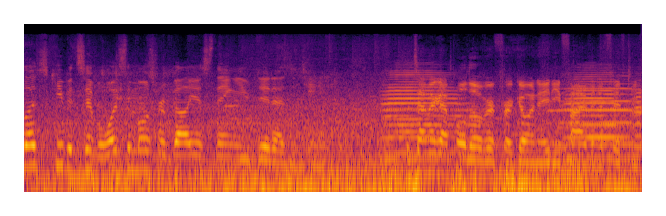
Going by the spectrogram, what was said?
Let's keep it simple. What's the most rebellious thing you did as a teenager? The time I got pulled over for going 85 and a 55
